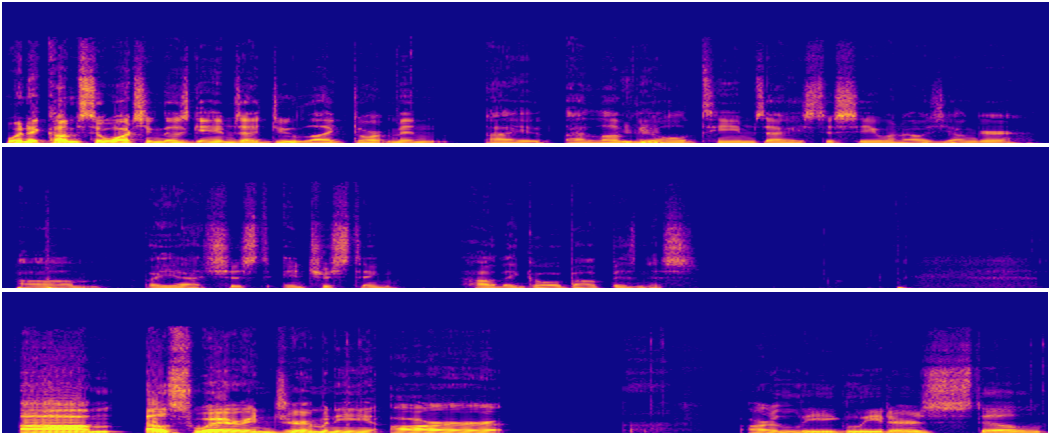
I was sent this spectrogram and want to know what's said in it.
when it comes to watching those games, I do like Dortmund. I I love the Mhm. old teams I used to see when I was younger. Um, but yeah, it's just interesting how they go about business. Um, elsewhere in Germany are our league leaders still.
